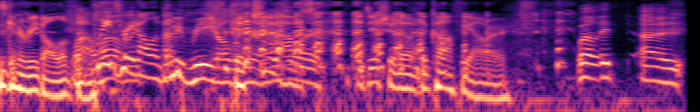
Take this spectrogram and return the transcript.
He's going to read all of them. Please read all of them. Let them. me read all the The two-hour edition of the Coffee Hour. Well, it uh, th-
